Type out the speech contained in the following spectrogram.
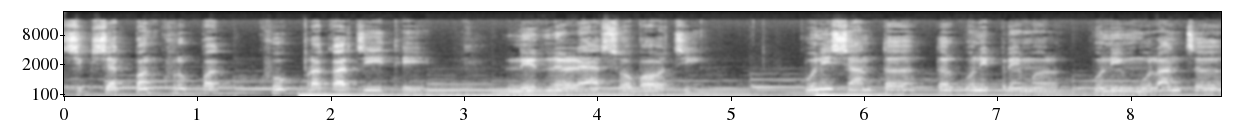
शिक्षक पण खूप खूप प्रकारची इथे निरनिळ्या स्वभावाची. कुणी शांत तर कोणी प्रेमळ कोणी मुलांचं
